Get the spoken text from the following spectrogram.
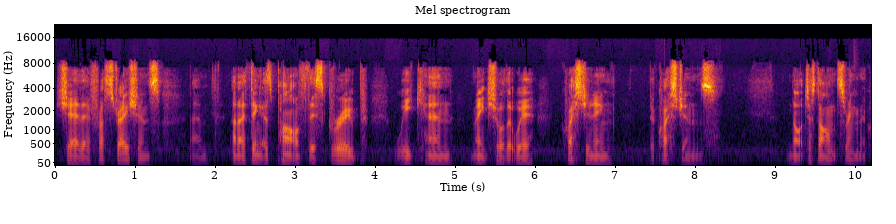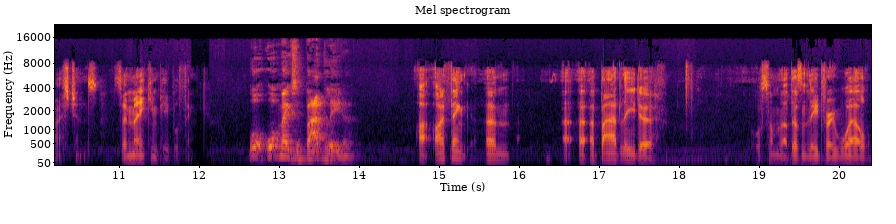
share their frustrations um, and I think as part of this group, we can make sure that we're questioning the questions, not just answering the questions. So making people think. What what makes a bad leader? I, I think um, a, a, bad leader or someone that doesn't lead very well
